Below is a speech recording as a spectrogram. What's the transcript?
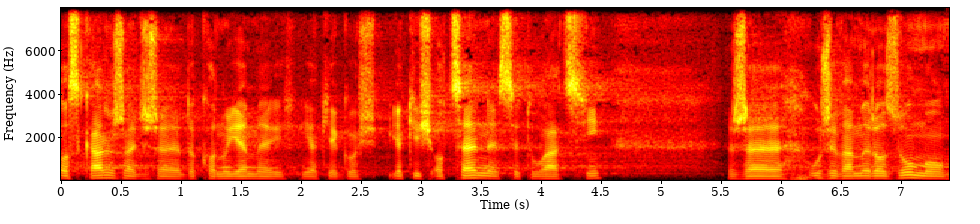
oskarżać, że dokonujemy jakiegoś, jakiejś oceny sytuacji, że używamy rozumu,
